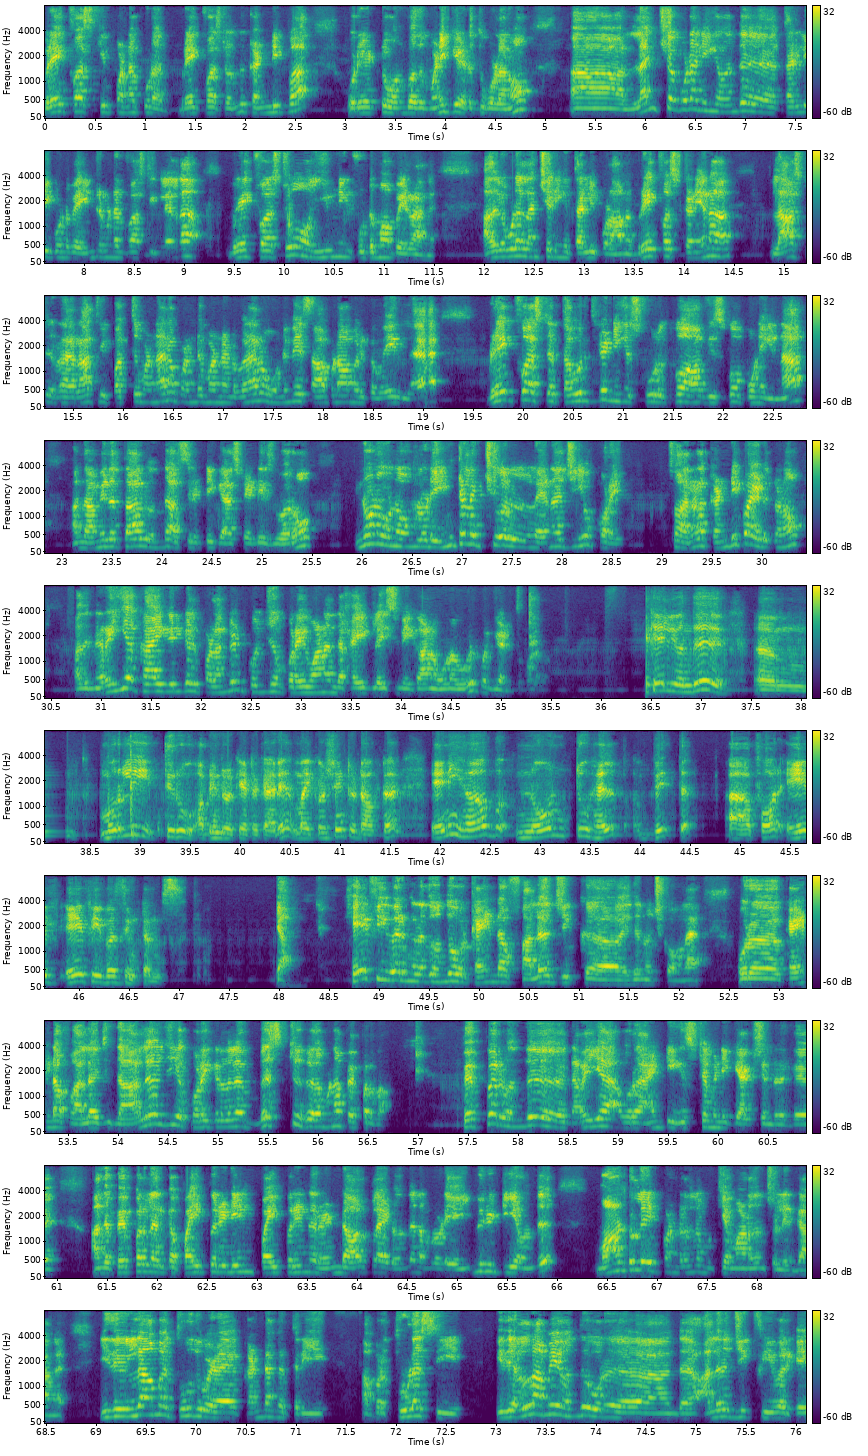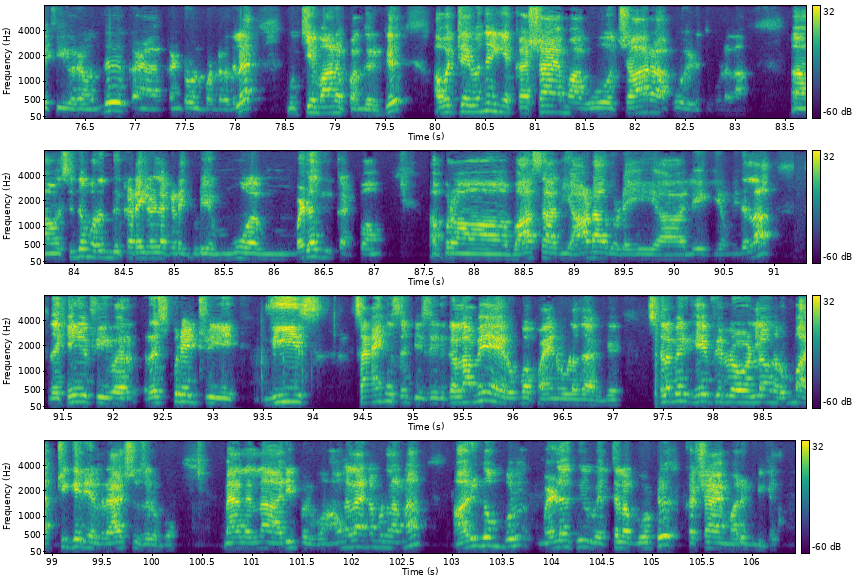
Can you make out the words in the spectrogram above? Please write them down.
பிரேக்ஃபாஸ்ட் ஸ்கிப் பண்ணக்கூடாது. பிரேக்ஃபாஸ்ட் வந்து கண்டிப்பா ஒரு எட்டு ஒன்பது மணிக்கு எடுத்துக்கொள்ளணும். லஞ்சை கூட நீங்க வந்து தள்ளி கொண்டு போய் இன்டர்மீடியட் ஃபாஸ்டிங்ல எல்லாம் பிரேக்ஃபாஸ்ட்டும் ஈவினிங் ஃபுட்டுமா போயிடுறாங்க. அதுல கூட லஞ்சை நீங்க தள்ளி போலாம். ஆனா பிரேக்ஃபாஸ்ட் ஏன்னா லாஸ்ட் ராத்திரி பத்து மணி நேரம் பன்னெண்டு பன்னெண்டு மணி நேரம் ஒண்ணுமே சாப்பிடாம இருக்க வயிறுல பிரேக்ஃபாஸ்ட்டை தவிர்த்துட்டு நீங்க ஸ்கூலுக்கோ ஆஃபீஸ்க்கோ போனீங்கன்னா அந்த அமிலத்தால் வந்து அசிடிட்டி கேஸ்ட்ரைட்டிஸ் வரும். இன்னொன்னு ஒண்ணு உங்களுடைய இன்டலெக்சுவல் எனர்ஜியும் குறையும். சோ அதனால கண்டிப்பா எடுக்கணும். அது நிறைய காய்கறிகள் பழங்கள் கொஞ்சம் குறைவான இந்த ஹை கிளைசிமிக்கான உணவுகள் கொஞ்சம் எடுத்துக்கொள்ளலாம் கேள்வி வந்து ஹம், முரளி திரு அப்படின்றவர் கேட்டிருக்காரு. My question to doctor any herb known to help with for a fever symptoms hay ஃபீவர்ங்கிறது வந்து ஒரு கைண்ட் ஆஃப் அலர்ஜிக் இதுன்னு வச்சுக்கோங்களேன். ஒரு கைண்ட் ஆஃப் அலர்ஜி இந்த அலர்ஜியை குறைக்கிறதுல பெஸ்ட் ஹேர்ப்னா பெப்பர் தான். பெப்பர் வந்து நிறைய ஒரு ஆன்டி ஹிஸ்டமினிக் ஆக்ஷன் இருக்கு. அந்த பெப்பர்ல இருக்க பைப்பரிடின் பைப்பரின் ரெண்டு ஆல்கலைடு வந்து நம்மளுடைய இம்யூனிட்டியை வந்து மாடுலேட் பண்றதுல முக்கியமானதுன்னு சொல்லியிருக்காங்க. இது இல்லாம தூதுவளை கண்டங்கத்திரி அப்புறம் துளசி இது எல்லாமே வந்து ஒரு அந்த அலர்ஜிக் ஃபீவர் ஹே ஃபீவரை வந்து கண்ட்ரோல் பண்றதுல முக்கியமான பங்கு இருக்கு. அவற்றை வந்து நீங்க கஷாயமாகவோ சாராகவோ எடுத்துக்கொள்ளலாம். ஆஹ் சித்த மருந்து கடைகள்ல கிடைக்கக்கூடிய மிளகு கற்பம் அப்புறம் வாசாதி ஆடாதொடை லேகியம் இதெல்லாம் இந்த hay fever respiratory wheeze sinusitis இதுக்கெல்லாமே ரொம்ப பயனுள்ளதா இருக்கு. சில பேருக்கு ஹே ஃபீவர்ல ரொம்ப அட்ரிகேரியல் ரேஷஸ் இருக்கும். மேல எல்லாம் அரிப்பு இருக்கும். அவங்க எல்லாம் என்ன பண்ணலாம்னா அருகம்புல் மிளகு வெத்தலை போட்டு கஷாயம் மாதிரி குடிக்கலாம்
